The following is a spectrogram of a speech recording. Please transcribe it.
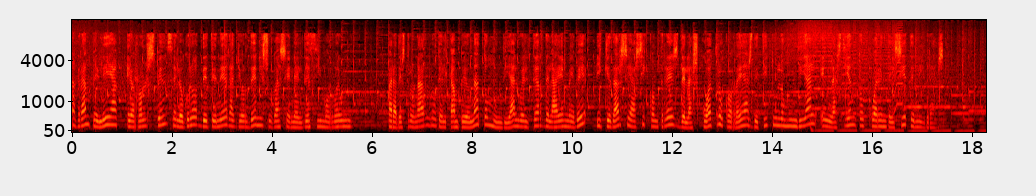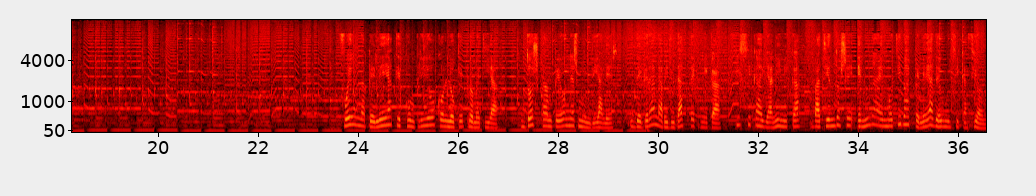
una gran pelea, Errol Spence logró detener a Jordan y Sugas en el décimo round para destronarlo del campeonato mundial welter de la MB y quedarse así con tres de las cuatro correas de título mundial en las 147 libras. Fue una pelea que cumplió con lo que prometía. Dos campeones mundiales, de gran habilidad técnica, física y anímica, batiéndose en una emotiva pelea de unificación.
